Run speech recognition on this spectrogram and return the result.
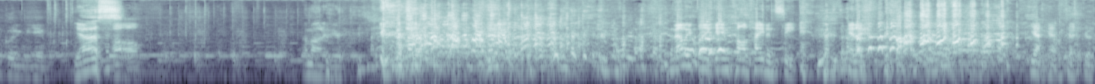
including the game. Yes. Uh oh. I'm out of here. Now we play a game called hide and seek, and I. yeah, yeah, good, good.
